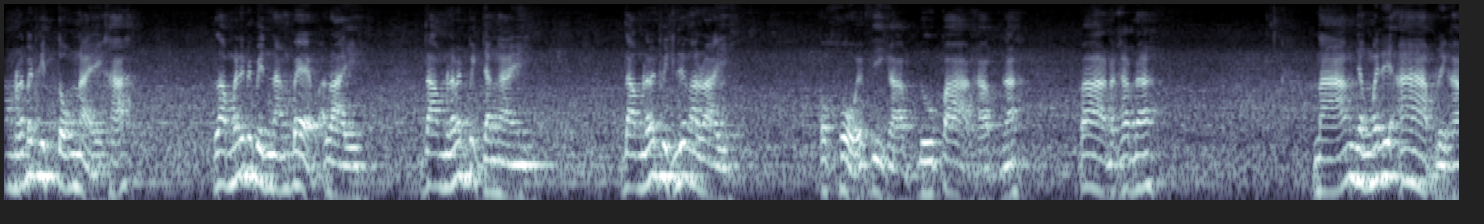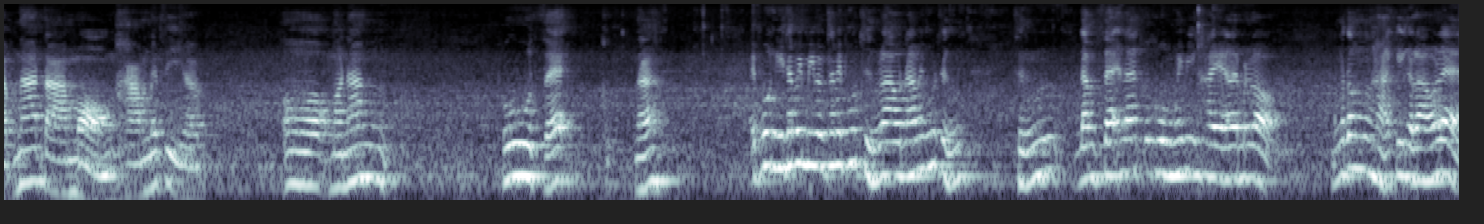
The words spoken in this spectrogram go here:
ดำแล้วไม่ผิดตรงไหนคะ เราไม่ได้ไปเป็นนางแบบอะไรดำแล้วไม่ผิดยังไงดำแล้วไม่ผิดเรื่องอะไร โอ้โหเอฟซีครับ ดูป้าครับนะ ป้านะครับนะ น้ำยังไม่ได้อาบเลยครับ หน้าตาหมองคล้ำเอฟซีครับ ออกมานั่ง พูดแซะนะไอ้พวกนี้ถ้าไม่มีถ้าไม่พูดถึงเรานะ ไม่พูดถึงถึงดำแซะนะก็คงไม่มีใครอะไรมันหรอก มันก็ต้องหากินกับเราแหละ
